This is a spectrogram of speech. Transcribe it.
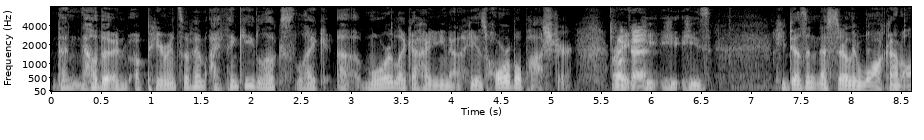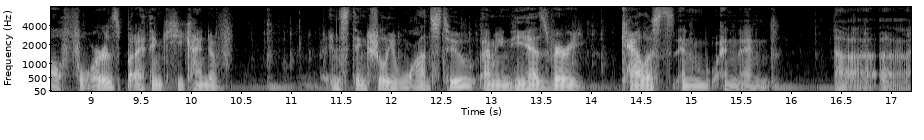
then now the appearance of him, I think he looks like uh, more like a hyena. He has horrible posture, right? Okay. He, he he's he doesn't necessarily walk on all fours, but I think he kind of instinctually wants to. I mean, he has very calloused and and and uh, uh,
